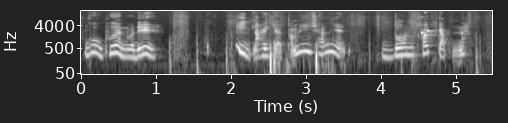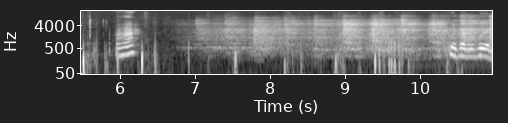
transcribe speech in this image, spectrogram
โอ้โหเพื่อนหวัดดี นายอย่าทำให้ฉันเนี่ย โดนเขาจับนะอะฮะเพื่อนเพื่อน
